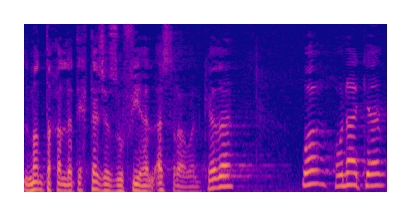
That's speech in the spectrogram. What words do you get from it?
المنطقة التي احتجزوا فيها الأسرى والكذا. وهناك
